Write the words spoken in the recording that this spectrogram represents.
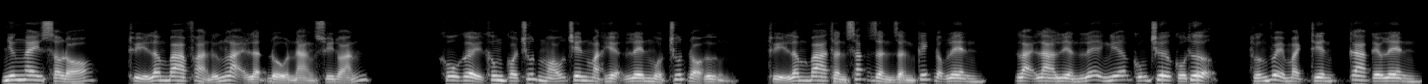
Nhưng ngay sau đó, Thủy Lâm Ba phản ứng lại lật đổ nàng suy đoán. Khô gầy không có chút máu trên mặt hiện lên một chút đỏ ửng, Thủy Lâm ba thần sắc dần dần kích động lên, lại là liền lễ nghĩa cũng chưa cố thượng, hướng về mạch thiên ca kêu lên,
